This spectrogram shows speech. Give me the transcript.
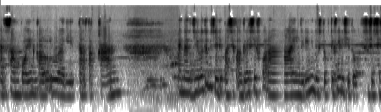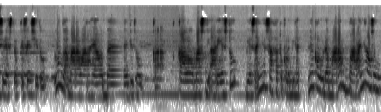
At some point kalau lu lagi tertekan, energi lu tuh bisa jadi pasif agresif ke orang lain. Jadi ini destruktifnya di situ. Sisi-sisi destruktifnya di situ. Lu nggak marah-marah yang lebay gitu. Kalau Mas di Aries tuh biasanya salah satu kelebihannya kalau udah marah marahnya langsung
